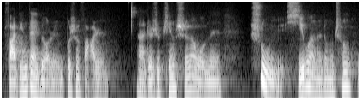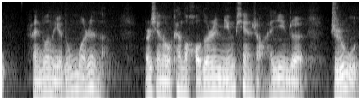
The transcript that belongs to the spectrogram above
法定代表人，不是法人，啊，只是平时呢我们术语习惯了这么称呼，很多呢也都默认了，而且呢我看到好多人名片上还印着职务，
